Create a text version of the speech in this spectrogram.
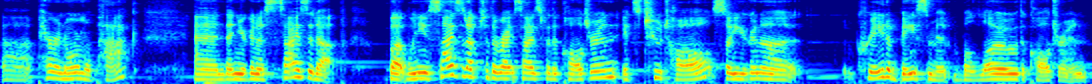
uh, Paranormal pack, and then you're going to size it up. But when you size it up to the right size for the cauldron, it's too tall, so you're going to create a basement below the cauldron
